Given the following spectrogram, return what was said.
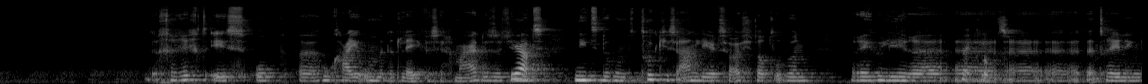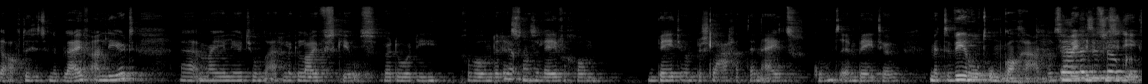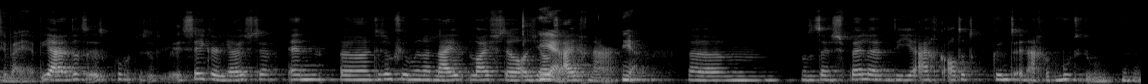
gericht is op eh, hoe ga je om met het leven, zeg maar. Dus dat je Ja. niet, niet de hond trucjes aanleert zoals je dat op een reguliere eh, Nee, eh, de training de af te zittende blijf aanleert. Maar je leert je hond eigenlijk life skills, waardoor die gewoon de rest Ja. van zijn leven gewoon beter beslagen ten eind komt en beter met de wereld om kan gaan. Dat is Ja, een en beetje de visie ook- die ik erbij heb. Ja, dat is, komt- is zeker het juiste. En het is ook veel meer een li- lifestyle als jou Ja. als eigenaar. Ja. Ehm, want het zijn spellen die je eigenlijk altijd kunt en eigenlijk ook moet doen. Mhm.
